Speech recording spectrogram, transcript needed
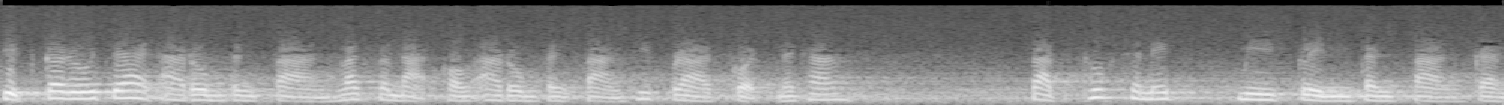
จิตก็รู้แจ้งอารมณ์ต่าง ๆ ลักษณะของอารมณ์ต่าง ๆ ที่ปรากฏนะคะสัตว์ทุกชนิดมีกลิ่นต่างๆกัน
